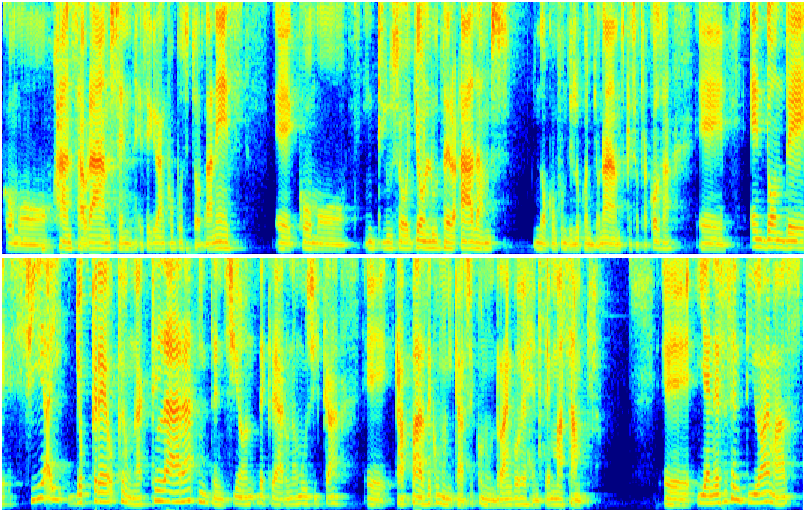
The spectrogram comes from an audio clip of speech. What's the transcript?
como Hans Abrahamsen, ese gran compositor danés, eh, como incluso John Luther Adams, no confundirlo con John Adams, que es otra cosa, eh, en donde sí hay, yo creo que una clara intención de crear una música eh, capaz de comunicarse con un rango de gente más amplio. y en ese sentido, además,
